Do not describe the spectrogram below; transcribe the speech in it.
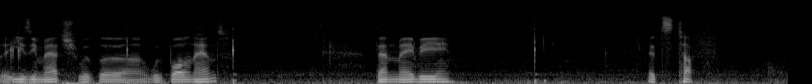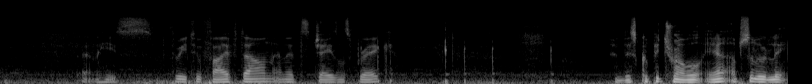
the easy match with uh, with ball in hand, then maybe it's tough. And he's three to five down, and it's Jayson's break. And this could be trouble. Yeah, absolutely.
